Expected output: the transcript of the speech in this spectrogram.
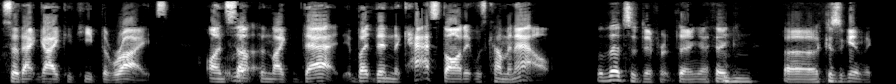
so that guy could keep the rights on something like that. But then the cast thought it was coming out. well, that's a different thing, I think. Because again, the,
